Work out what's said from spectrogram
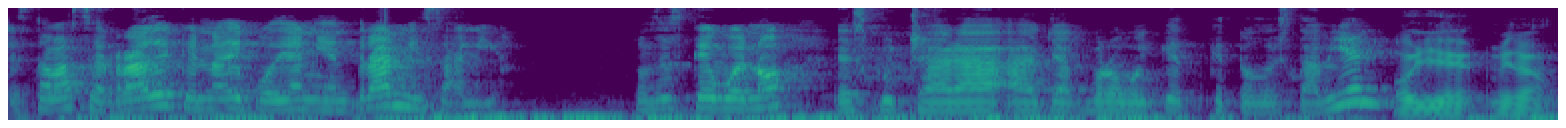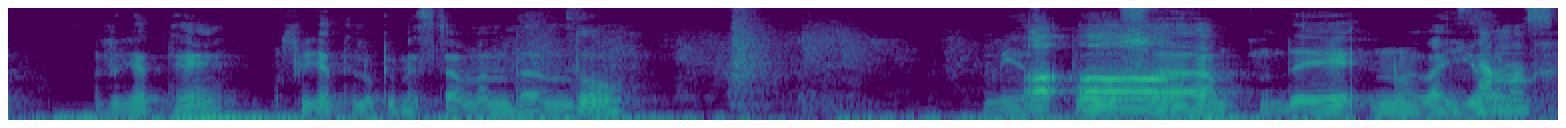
estaba cerrado y que nadie podía ni entrar ni salir. Entonces, qué bueno escuchar a, a Jack Broboy que, que todo está bien. oye, mira, fíjate, fíjate lo que me está mandando mi Oh, oh. esposa de Nueva York. Estamos-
